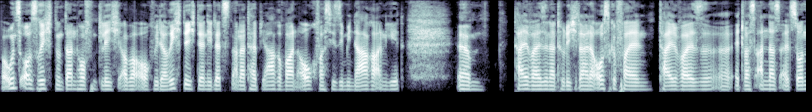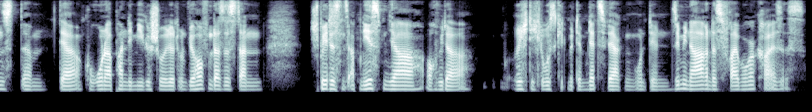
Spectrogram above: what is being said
bei uns ausrichten und dann hoffentlich aber auch wieder richtig, denn die letzten anderthalb Jahre waren auch, was die Seminare angeht, ähm, teilweise natürlich leider ausgefallen, teilweise äh, etwas anders als sonst ähm, der Corona-Pandemie geschuldet. Und wir hoffen, dass es dann spätestens ab nächsten Jahr auch wieder richtig losgeht mit dem Netzwerken und den Seminaren des Freiburger Kreises.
